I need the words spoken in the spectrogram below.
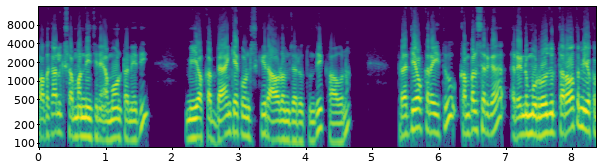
పథకాలకు సంబంధించిన అమౌంట్ అనేది మీ యొక్క బ్యాంక్ అకౌంట్స్కి రావడం జరుగుతుంది. కావున ప్రతి ఒక్క రైతు కంపల్సరిగా రెండు మూడు రోజుల తర్వాత మీ యొక్క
